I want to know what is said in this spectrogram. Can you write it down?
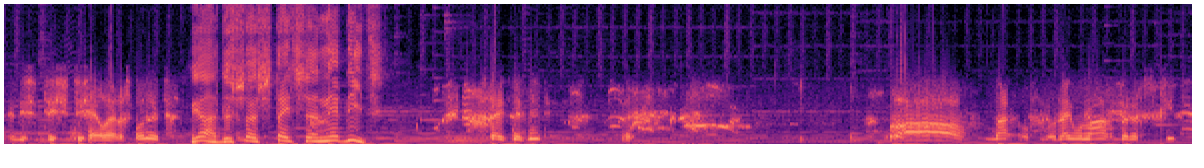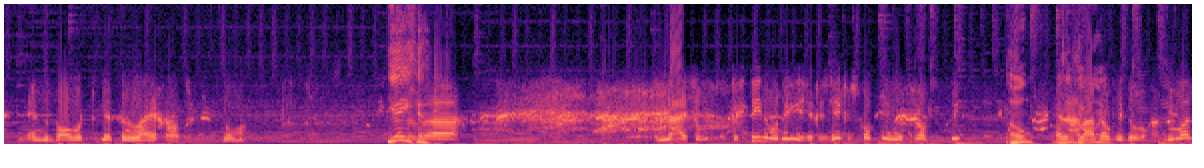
Het is, het is, het is heel erg spannend. Ja, dus eh, steeds eh, net niet. Steeds net niet. Oh, nou, of Raymond Lagenberg schiet en de bal wordt net in de lijn gehaald. Dom. Jeetje. Nigel Christine wordt nu in zijn gezicht geschopt in het strafgebied. Oh, En hij laat ook weer doorgaan. Die man,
